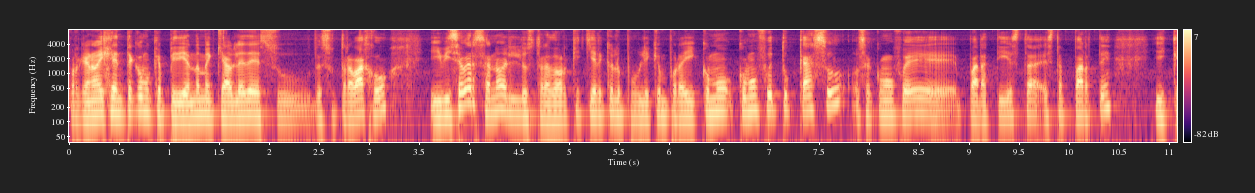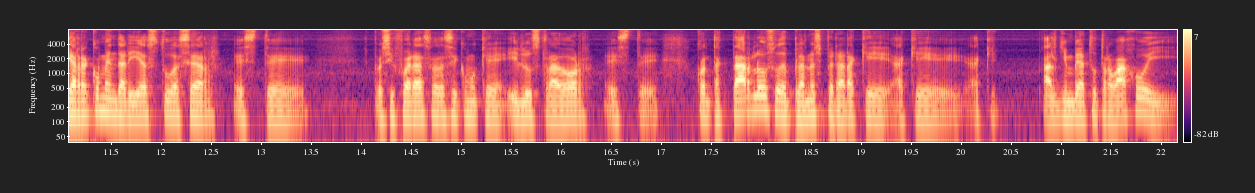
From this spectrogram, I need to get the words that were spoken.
porque no hay gente como que pidiéndome que hable de su, de su trabajo y viceversa, ¿no? El ilustrador que quiere que lo publiquen por ahí. ¿Cómo, cómo fue tu caso? O sea, ¿cómo fue para ti esta, esta parte? ¿Y qué recomendarías tú hacer, este, pues si fueras ahora sí como que ilustrador, este, contactarlos o de plano esperar a que, a que, a que alguien vea tu trabajo y,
